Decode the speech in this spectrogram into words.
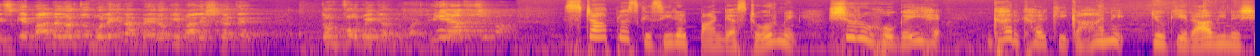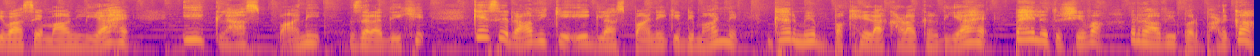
इसके बाद अगर तू बोलेगी ना पैरों की मालिश कर दे तो वो भी कर दूँगा ठीक है? स्टार प्लस के सीरियल पांड्या स्टोर में शुरू हो गई है। घर घर की कहानी, क्योंकि रावी ने शिवा से मांग लिया है, एक ग्लास पानी। जरा देखिए, कैसे रावी के एक ग्लास पानी की डिमांड ने घर में बखेड़ा खड़ा कर दिया है। पहले तो शिवा रावी पर भड़का।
